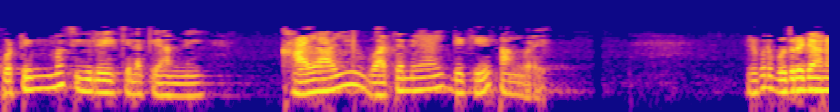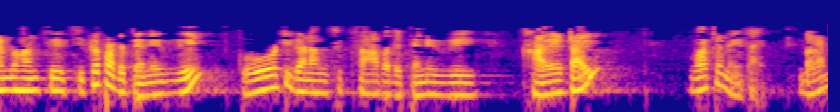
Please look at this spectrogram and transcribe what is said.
කොටින්ම සීලය කියලා කියන්නේ කයයි වචනයයි දෙකේ සංවරය. එතකොට බුදුරජාණන් වහන්සේ සිකපද පැනෙව්වේ කෝටි ගණන් ශික්ෂාපද පැනෙව්වේ කයටයි වචනයටයි. බලන්න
